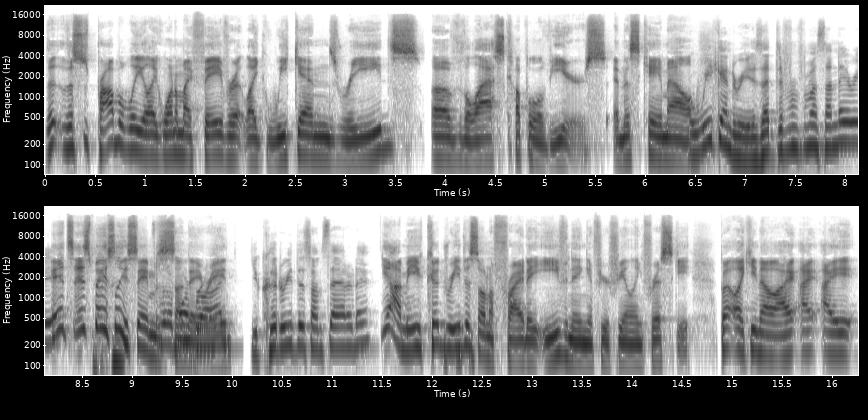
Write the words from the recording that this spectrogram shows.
th- this is probably like one of my favorite like weekends reads of the last couple of years and this came A out weekend read is that different from a Sunday read? it's it's basically the same as a sunday read You could read this on Saturday. yeah, I mean, you could read this on a Friday evening if you're feeling frisky. But like, you know, I, I, I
